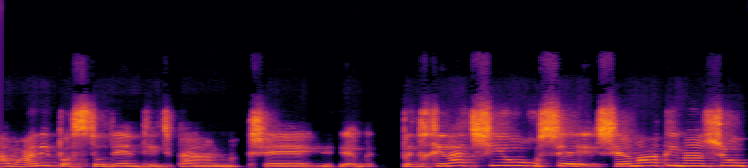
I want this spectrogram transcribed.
אמרה לי פה סטודנטית פעם, כש... בתחילת שיעור ש... שאמרתי משהו,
